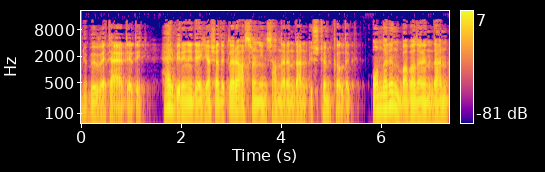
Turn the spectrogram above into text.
nübüvvete erdirdik. Her birini de yaşadıkları asrın insanlarından üstün kıldık. Onların babalarından,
